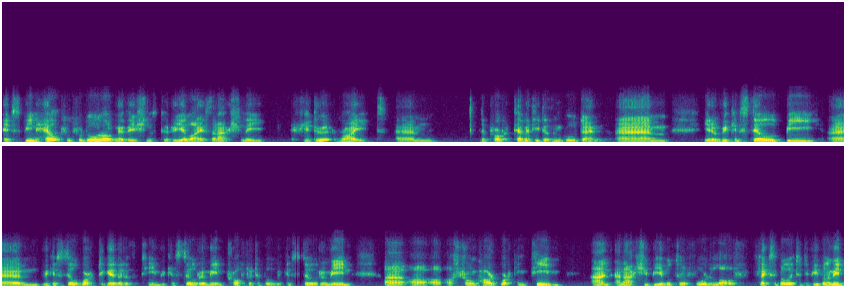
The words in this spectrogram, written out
it's been helpful for those organizations to realize that actually, if you do it right, um, the productivity doesn't go down. Um, you know we can still be um, we can still work together as a team. We can still remain profitable. We can still remain uh, a, a, strong hard-working team and and actually be able to afford a lot of flexibility to people. I mean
